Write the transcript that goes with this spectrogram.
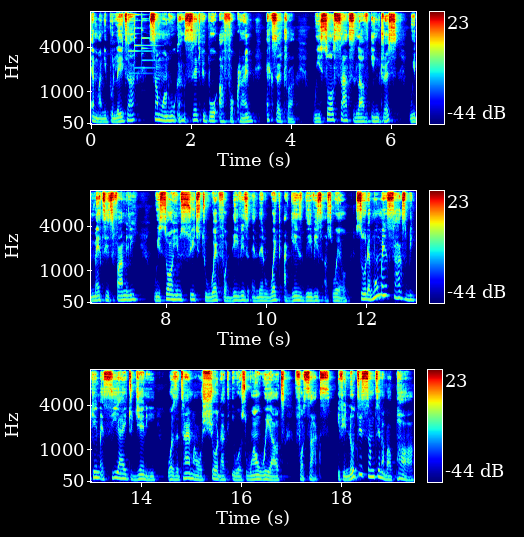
a manipulator, someone who can set people up for crime, etc. We saw Sax's love interest, we met his family, we saw him switch to work for Davis and then work against Davis as well. So the moment Sax became a CI to Jenny was the time I was sure that it was one way out for Sax. If you notice something about power,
